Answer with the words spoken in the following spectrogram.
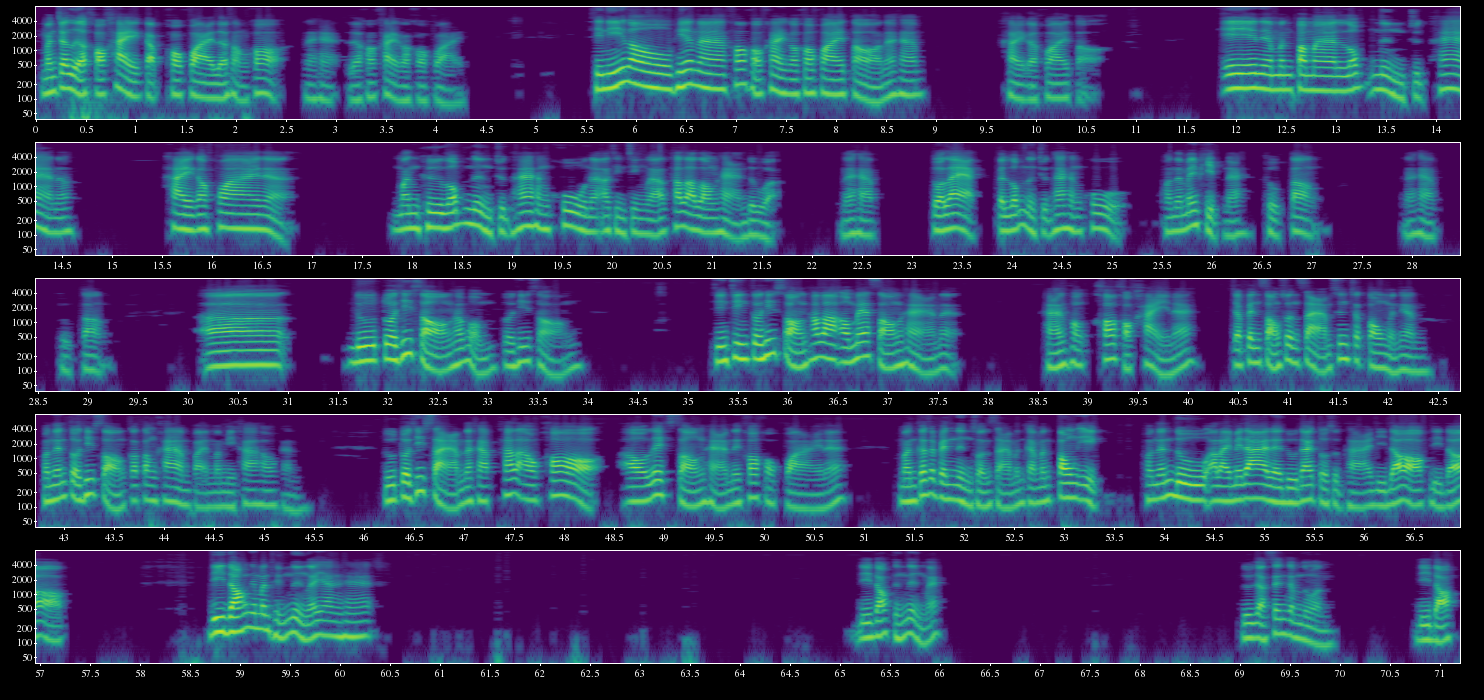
มันจะเหลือขอไข่กับคอควายเหลือสองข้อนะฮะเหลือขอไข่กับคอควาย ทีนี้เราพิจารณาข้อขอไข่กับคอควายต่อนะครับ ไข่กับควายต่อ A เนี่ยมันประมาณลบหนึ่งจุดห้าเนาะไข่กับควายเนี่ย มันคือลบหนึ่งจุดห้าทั้งคู่นะ เอาจริง ๆ แล้ว ถ้าเราลองหารดูอะ นะครับ ตัวแรกเป็นลบ 1.5 ทั้งคู่ เพราะนั้นไม่ผิดนะ ถูกต้องนะครับ ถูกต้องเอ่อดูตัวที่สองครับผม ตัวที่สองจริง ๆ ตัวที่สองถ้าเราเอาแม่สองหารน่ะหารของข้อขอไข่นะ จะเป็น2ส่วน3ซึ่งจะตรงเหมือนกัน เพราะนั้นตัวที่2ก็ต้องข้ามไปมันมีค่าเท่ากัน ดูตัวที่3นะครับ ถ้าเราเอาข้อเอาเลข2หารในข้อขอควายนะ มันก็จะเป็น1ส่วน3เหมือนกันมันตรงอีก เพราะนั้นดูอะไรไม่ได้เลยดูได้ตัวสุดท้าย d dog d dog d dog นี่มันถึง 1 แล้วยังฮะ d dog ถึง1ไหมดูจากเส้นจำนวน d dog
